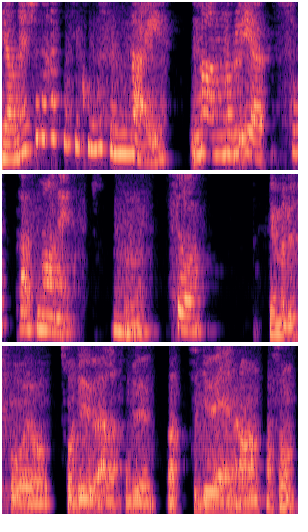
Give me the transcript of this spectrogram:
gjerne ikke direkte psykose, nei. Men når du er såpass manisk, Mm. så Jo, men du tror jo Tror du eller tror du at du er en annen person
